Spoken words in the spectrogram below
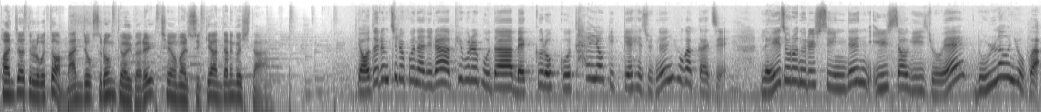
환자들로부터 만족스러운 결과를 체험할 수 있게 한다는 것이다. 여드름 치료뿐 아니라 피부를 보다 매끄럽고 탄력 있게 해주는 효과까지 레이저로 누릴 수 있는 일석이조의 놀라운 효과.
